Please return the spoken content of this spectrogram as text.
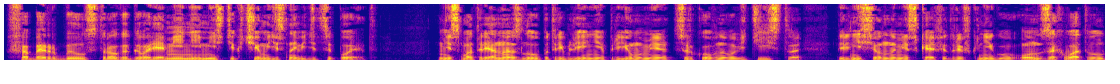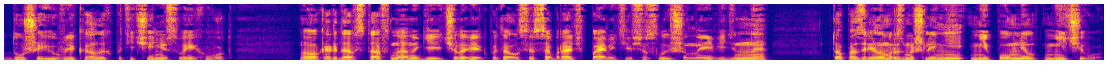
Фабер был, строго говоря, менее мистик, чем ясновидец и поэт. Несмотря на злоупотребление приемами церковного витийства, перенесенными с кафедры в книгу, он захватывал души и увлекал их по течению своих вод. Но когда, встав на ноги, человек пытался собрать в памяти все слышанное и виденное, то по зрелом размышлении не помнил ничего.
